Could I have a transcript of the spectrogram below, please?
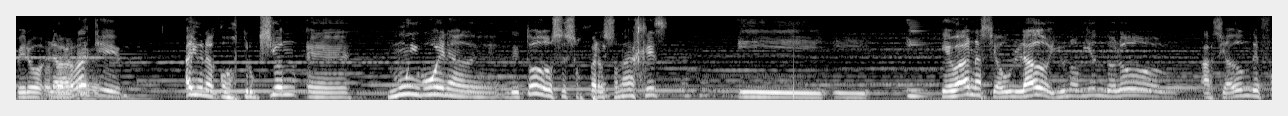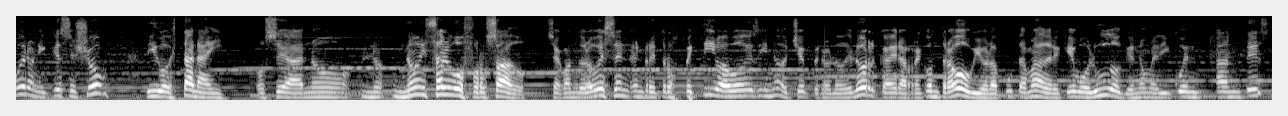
Pero la verdad que hay una construcción eh, muy buena de, de todos esos personajes y, y- y que van hacia un lado y uno viéndolo hacia dónde fueron y qué sé yo, digo, están ahí. O sea, no, no, no es algo forzado. O sea, cuando lo ves en, en retrospectiva, vos decís, no, che, pero lo de Lorca era recontra obvio, la puta madre, qué boludo que no me di cuenta antes.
